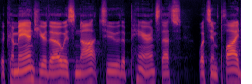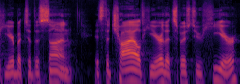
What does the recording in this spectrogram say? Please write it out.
The command here, though, is not to the parents, that's what's implied here, but to the son. It's the child here that's supposed to hear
